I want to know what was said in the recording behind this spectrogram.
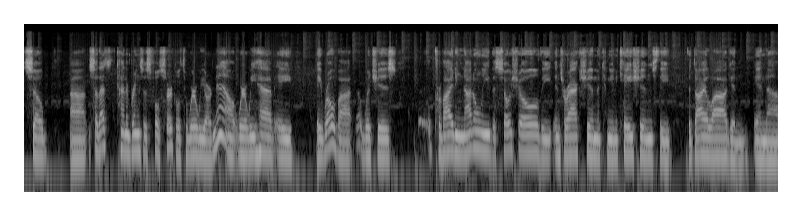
So, uh, so that kind of brings us full circle to where we are now, where we have a a robot which is providing not only the social, the interaction, the communications, the the dialogue, and and uh,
